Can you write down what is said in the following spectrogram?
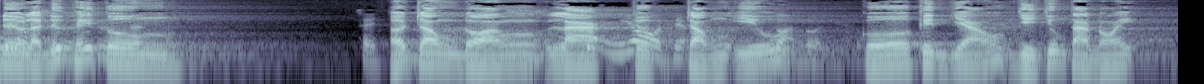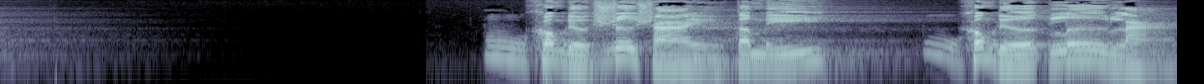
đều là Đức Thế Tôn Ở trong đoạn lạc cực trọng yếu Của Kinh giáo Vì chúng ta nói. Không được sơ sài tâm ý, Không được lơ là.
